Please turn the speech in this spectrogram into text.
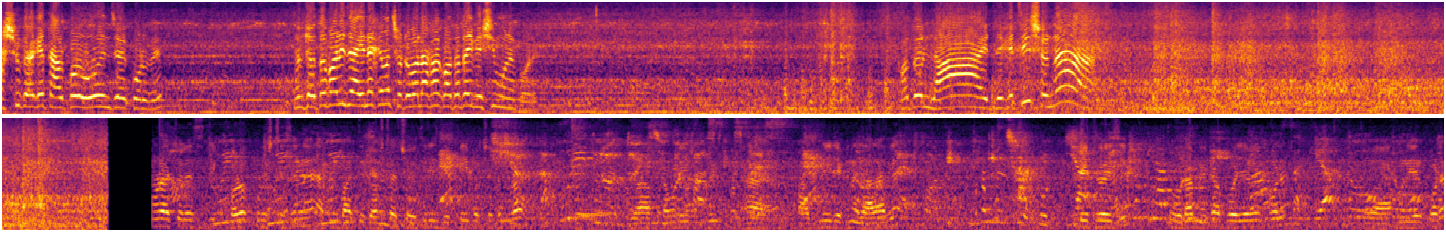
আসুক আগে, তারপর ও এনজয় করবে। তবে যতবারই যাই না কেন ছোটবেলাকার কথাটাই বেশি মনে পড়ে। কত লাইট দেখেছিস শোনা আমরা চলে এসেছি খড়গপুর স্টেশনে। এখন বাজে দশটা চৌত্রিশ, দেখতেই পাচ্ছ তোমরা। তো মোটামুটি হ্যাঁ পাঁচ মিনিট এখানে দাঁড়াবে। লেট হয়েছে তো ওটা মেকআপ হয়ে যাবে পরে। তো এখন এরপরে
